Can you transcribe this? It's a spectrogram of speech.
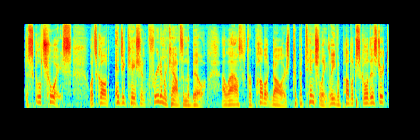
to school choice. What's called education freedom accounts in the bill allows for public dollars to potentially leave a public school district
